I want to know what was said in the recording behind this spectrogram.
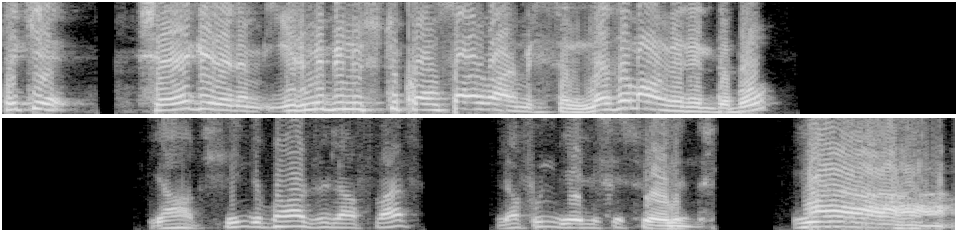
Peki şeye gelelim. 20 bin üstü konser vermişsin. Ne zaman verildi bu? Ya şimdi bazı laflar lafın gelişi söylenir. Ha.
